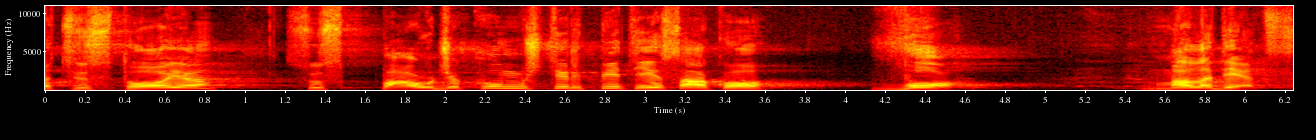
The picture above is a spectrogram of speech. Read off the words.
atsistoja, suspaudžia kumštį ir pitį, jis sako, vo, maladėts.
